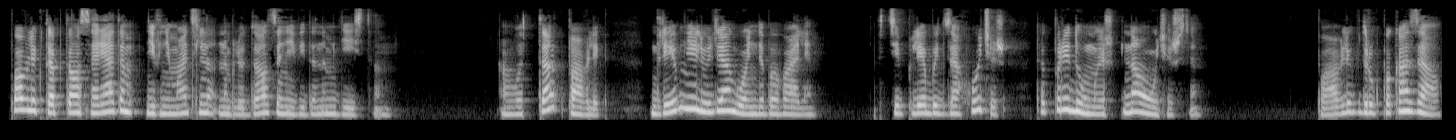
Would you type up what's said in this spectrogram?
Павлик топтался рядом и внимательно наблюдал за невиданным действием. Вот так, Павлик, древние люди огонь добывали. В тепле быть захочешь, так придумаешь и научишься. Павлик вдруг показал,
